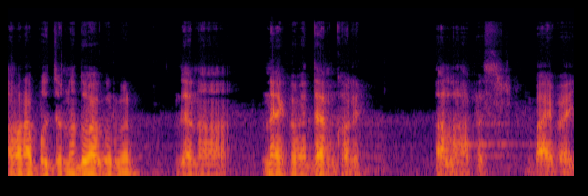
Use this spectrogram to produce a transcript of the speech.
আমার আব্বুর জন্য দোয়া করবেন, যেন ন্যায় দান করে। আল্লাহ হাফেজ। Bye bye.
